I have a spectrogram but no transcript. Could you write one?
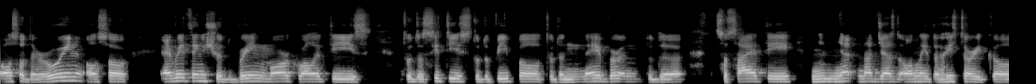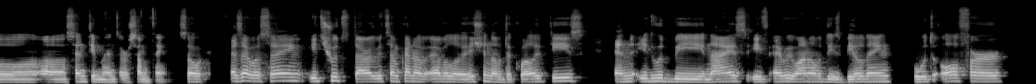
also the ruin also everything should bring more qualities to the cities, to the people, to the neighbor, and to the society, not just only the historical uh, sentiment or something. So, as I was saying, it should start with some kind of evaluation of the qualities, and it would be nice if every one of these buildings would offer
